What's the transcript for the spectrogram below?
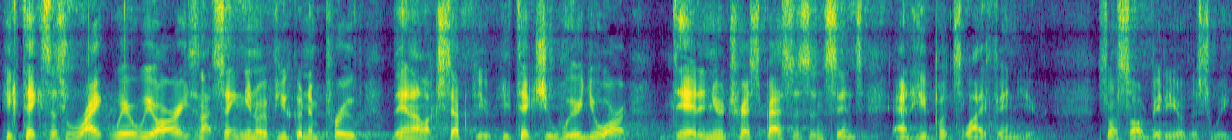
He takes us right where we are. He's not saying, you know, if you can improve, then I'll accept you. He takes you where you are, dead in your trespasses and sins, and he puts life in you. So I saw a video this week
